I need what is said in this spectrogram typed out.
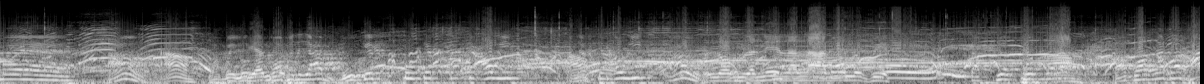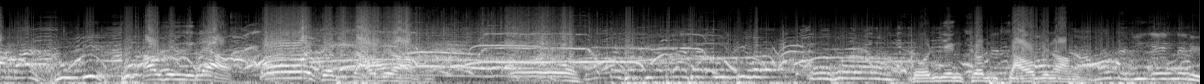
แม่เอาวอ้าวไม่ลดเสียงความพยายามบูเก็ตบูเก็ตจะเอาอีกเอาจะเอาอีกเอาลมละเนละลานนี่ลูกพี่จับเชือกชนแล้วปาบอลแล้วบอลข้ามไปลูกพี่เอายิงอีกแล้ว โอ้ยชนเสาพี่น้องโอ้ยยังไม่ทันทีอะไรเลยลูกที่หกโอ้โหโดนยิงชนเสาพี่น้องเขาจะยิงเองได้ดิ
